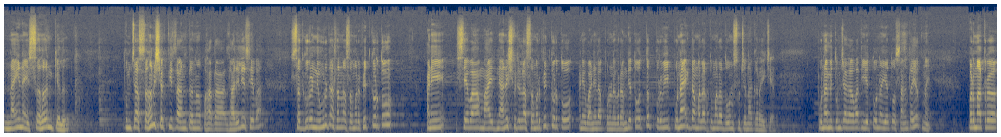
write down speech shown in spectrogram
नाही नाही सहन केलं. तुमच्या सहनशक्तीचा अंत न पाहता झालेली सेवा. सद्गुरू निवृत्तासांना समर्पित करतो आणि सेवा माय ज्ञानेश्वरीला समर्पित करतो आणि वाणीला पूर्णविराम देतो. तत्पूर्वी पुन्हा एकदा मला तुम्हाला दोन सूचना करायच्या आहेत. पुन्हा मी तुमच्या गावात येतो न येतो सांगता येत नाही. पण मात्र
